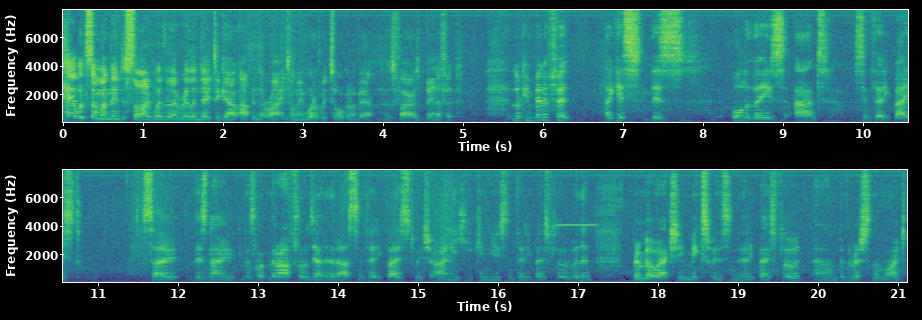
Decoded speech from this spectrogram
how would someone then decide whether they really need to go up in the range? I mean, what are we talking about as far as benefit? Look, in benefit, I guess there's all of these aren't synthetic based. So there's no, there's, there are fluids out there that are synthetic based, which only you can use synthetic based fluid with it. Brembo will actually mix with a synthetic based fluid, um, but the rest of them won't.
